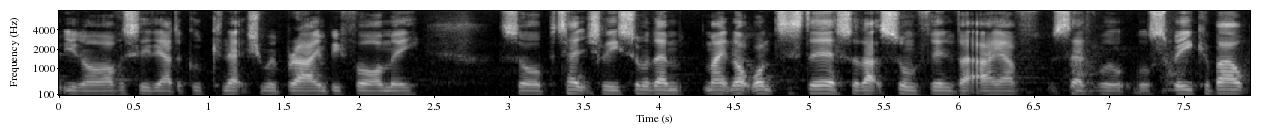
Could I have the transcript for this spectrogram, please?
you know, obviously they had a good connection with Brian before me. So potentially some of them might not want to stay. So that's something that I have said we'll, we'll speak about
